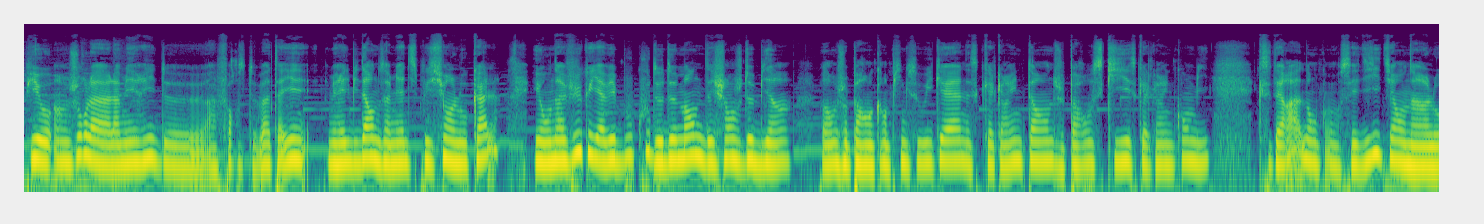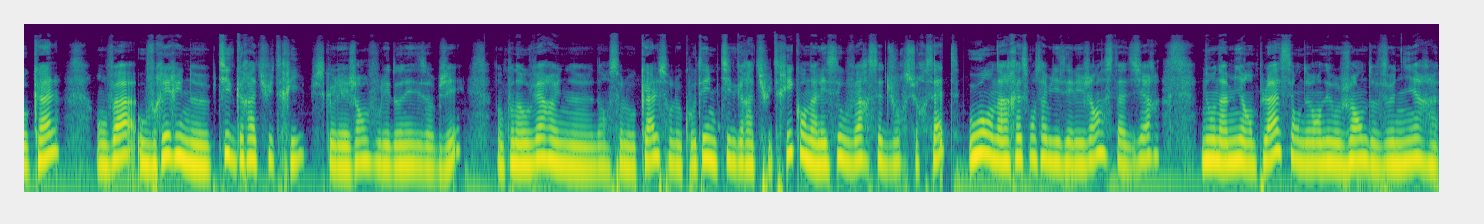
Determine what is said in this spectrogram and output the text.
Puis, un jour, la, mairie, de, à force de batailler, la mairie de Bidart nous a mis à disposition un local. Et on a vu qu'il y avait beaucoup de demandes d'échange de biens. Par exemple, je pars en camping ce week-end. Est-ce que quelqu'un a une tente? Je pars au ski. Est-ce que quelqu'un a une combi? Etc. Donc, on s'est dit, tiens, on a un local. On va ouvrir une petite gratuiterie puisque les gens voulaient donner des objets. Donc on a ouvert une, dans ce local, sur le côté, une petite gratuiterie qu'on a laissé ouvert 7 jours sur 7, où on a responsabilisé les gens, c'est-à-dire nous on a mis en place et on demandait aux gens de venir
